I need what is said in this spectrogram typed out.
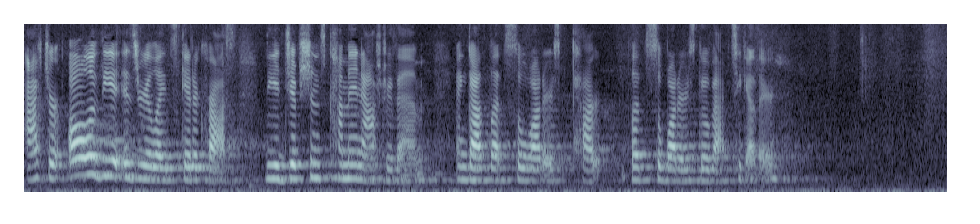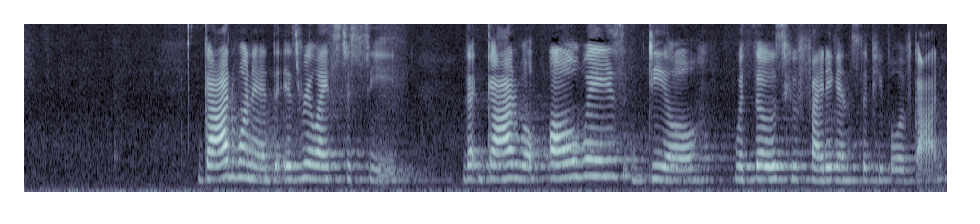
after all of the Israelites get across, the Egyptians come in after them, and God lets the waters part, lets the waters go back together. God wanted the Israelites to see that God will always deal with those who fight against the people of God.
